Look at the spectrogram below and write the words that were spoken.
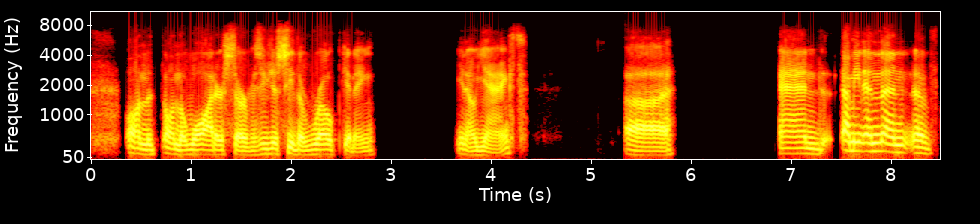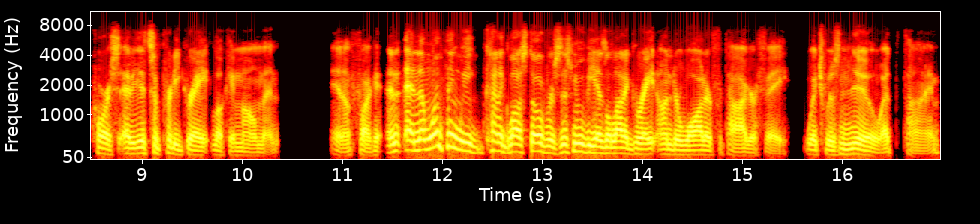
on the on the water surface. You just see the rope getting, you know, yanked. Uh, and I mean, and then of course, I mean, it's a pretty great looking moment. You know, fuck it. And and the one thing we kind of glossed over is this movie has a lot of great underwater photography, which was new at the time.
